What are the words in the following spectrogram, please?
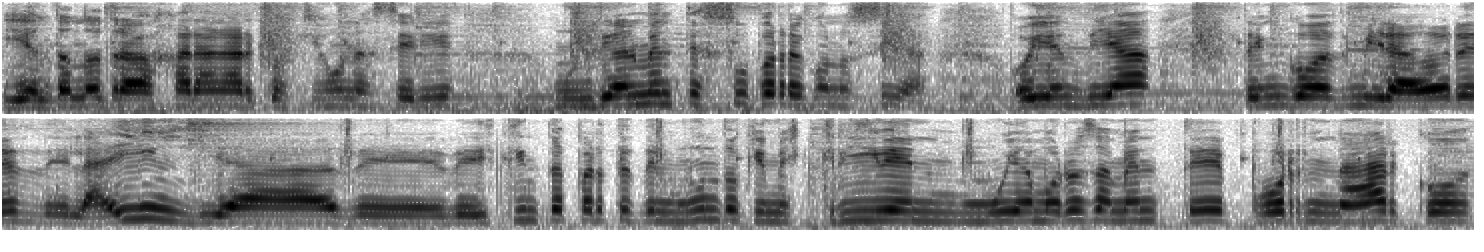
y entrando a trabajar a Narcos, que es una serie mundialmente súper reconocida. Hoy en día tengo admiradores de la India, de, de distintas partes del mundo que me escriben muy amorosamente por Narcos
